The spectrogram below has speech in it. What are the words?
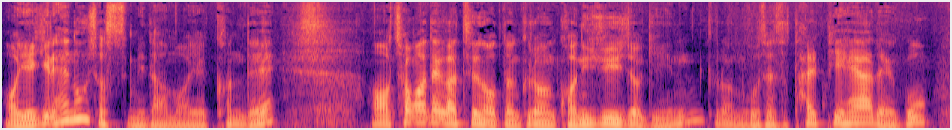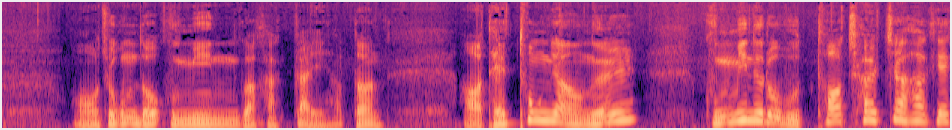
어, 얘기를 해놓으셨습니다. 뭐 예컨대 어, 청와대 같은 어떤 그런 권위주의적인 그런 곳에서 탈피해야 되고 어, 조금 더 국민과 가까이 어떤 어, 대통령을 국민으로부터 철저하게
